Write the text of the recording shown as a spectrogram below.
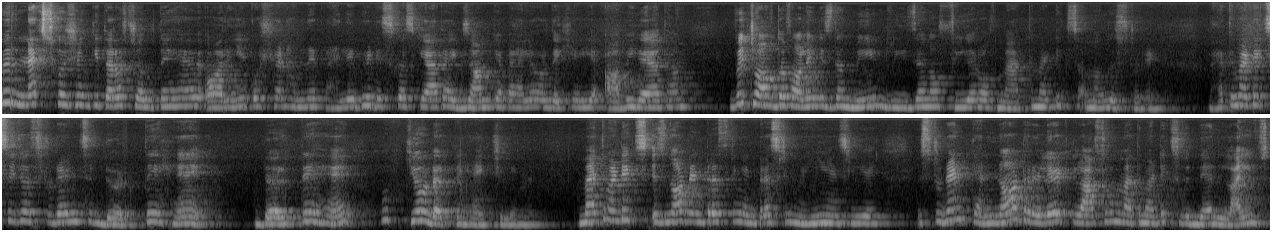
फिर नेक्स्ट क्वेश्चन की तरफ़ चलते हैं और ये क्वेश्चन हमने पहले भी डिस्कस किया था एग्ज़ाम के पहले और देखिए ये आ भी गया था। Which of the following is the main reason of fear of mathematics among student mathematics से जो स्टूडेंट्स डरते हैं डरते हैं, वो क्यों डरते हैं एक्चुअली में? Mathematics is not interesting interesting नहीं है इसलिए। Student can not relate classroom mathematics with their lifes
